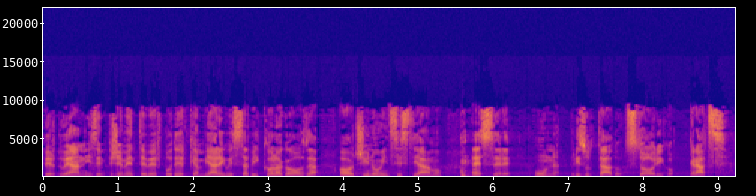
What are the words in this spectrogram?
per due anni semplicemente per poter cambiare questa piccola cosa, oggi noi insistiamo essere un risultato storico. Grazie.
